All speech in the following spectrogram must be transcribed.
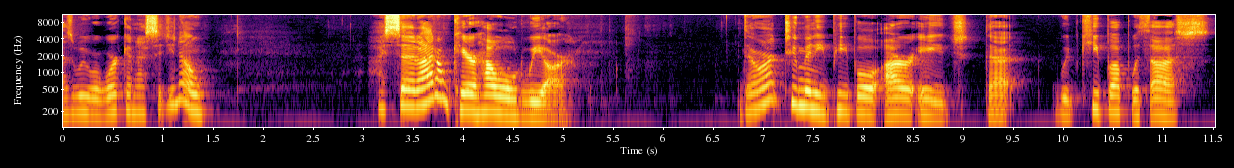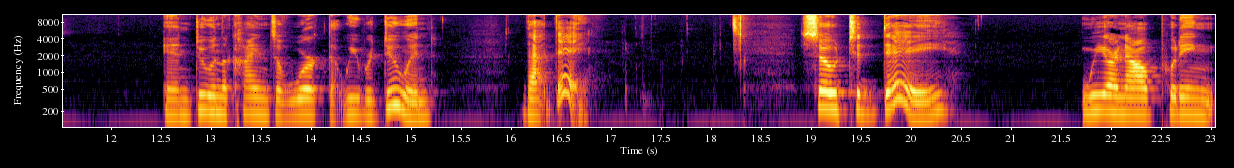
as we were working. I said, You know, I said, I don't care how old we are there aren't too many people our age that would keep up with us and doing the kinds of work that we were doing that day. So today, we are now putting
